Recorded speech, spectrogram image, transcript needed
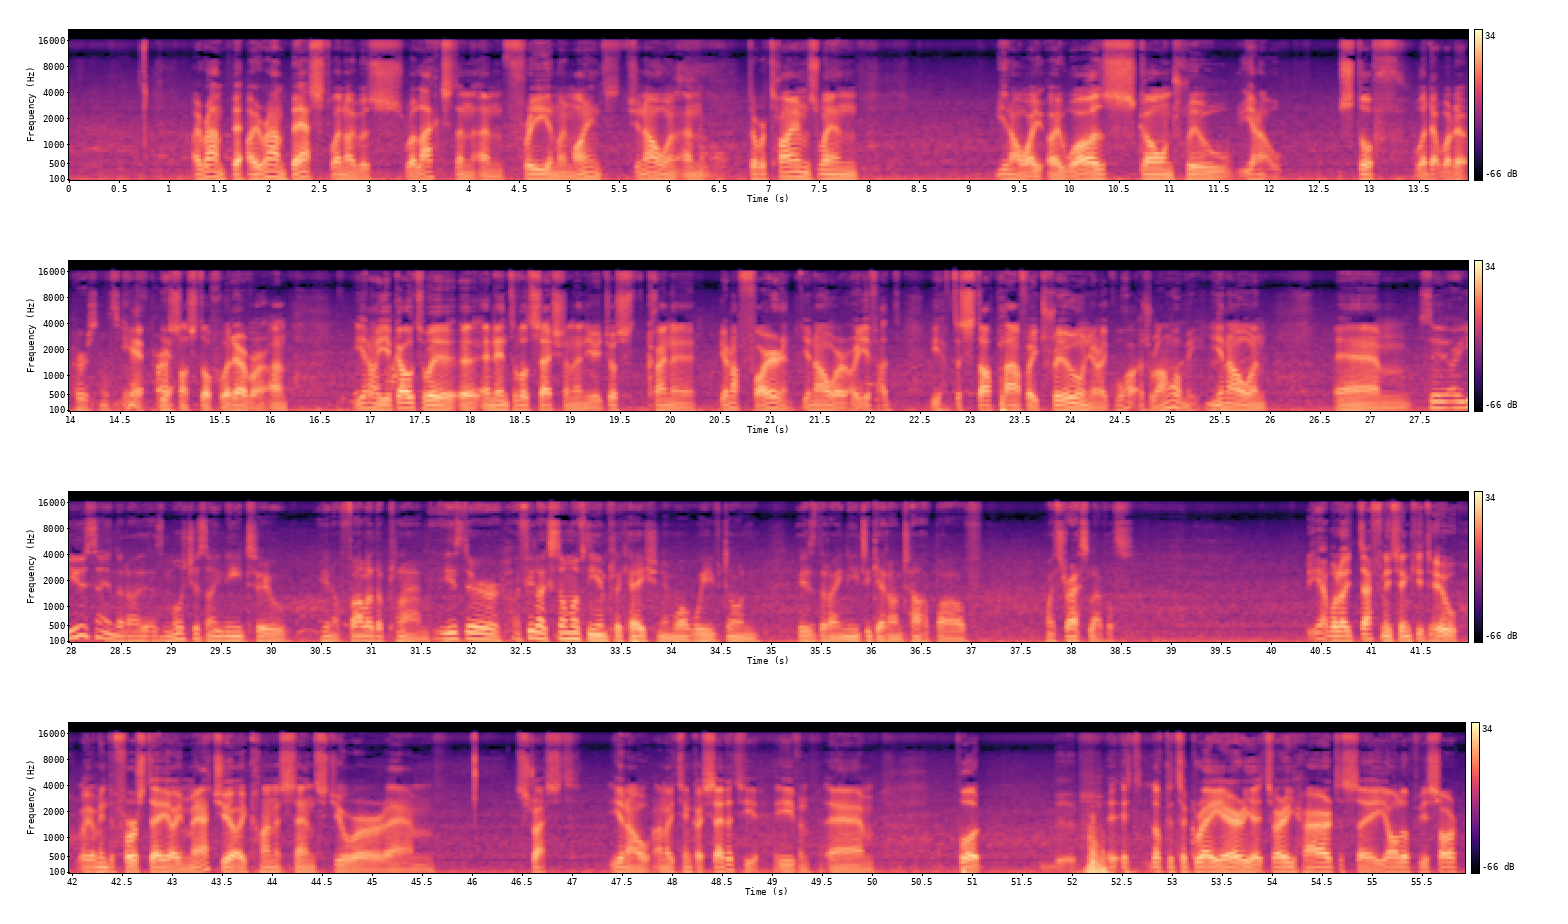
I ran be- I ran best when I was relaxed and, and free in my mind, you know, and, and there were times when you know I, I was going through you know stuff whatever, whatever personal stuff yeah, personal stuff, whatever. And you know, you go to a, a, an interval session and you're just kind of you're not firing, you know, or, or you've had you have to stop halfway through and you're like, what is wrong with me, you Mm. know? And um, So, are you saying that I, as much as I need to, you know, follow the plan, is there? I feel like some of the implication in what we've done is that I need to get on top of my stress levels. yeah, well, I definitely think you do. I mean, the first day I met you, I kind of sensed you were um, stressed, you know, and I think I said it to you even. Um, but uh, it, it, look, it's a grey area. It's very hard to say, oh, look, if you sort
